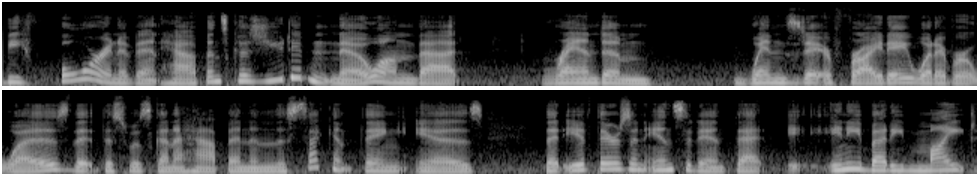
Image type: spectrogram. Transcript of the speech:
before an event happens cuz you didn't know on that random Wednesday or Friday, whatever it was, that this was going to happen. And the second thing is that if there's an incident that anybody might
